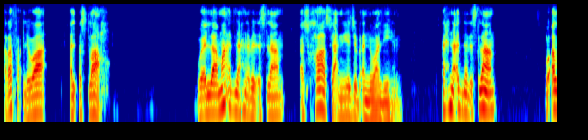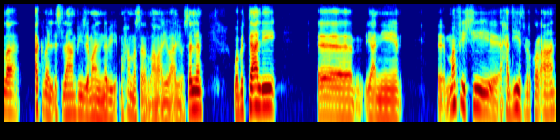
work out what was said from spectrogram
رفع لواء الإصلاح. وإلا ما عندنا إحنا بالإسلام أشخاص يعني يجب أن نواليهم. إحنا عندنا الإسلام والله أكمل الإسلام في زمان النبي محمد صلى الله عليه وآله وسلم. وبالتالي يعني ما في شيء حديث بالقرآن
